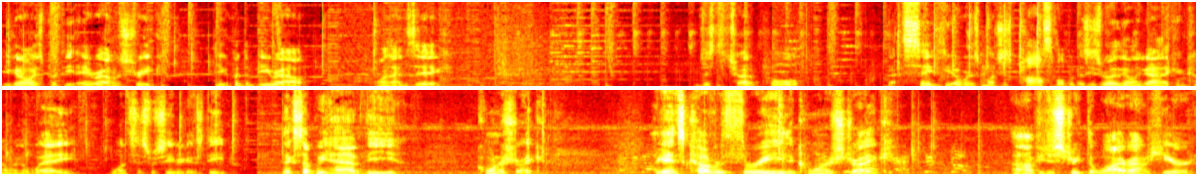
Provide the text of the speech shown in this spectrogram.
you can always put the A route on a streak. You can put the B route on that zig. Just to try to pull that safety over as much as possible because he's really the only guy that can come in the way once this receiver gets deep. Next up we have the corner strike. Against cover three, the corner strike, uh, if you just streak the Y route here,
